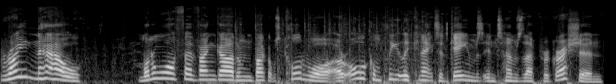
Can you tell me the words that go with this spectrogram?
right now, Modern Warfare Vanguard and Black Ops Cold War are all completely connected games in terms of their progression,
